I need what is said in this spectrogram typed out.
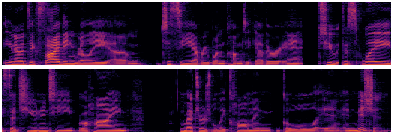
You know, it's exciting really um, to see everyone come together and to display such unity behind Metro's really common goal and, and mission.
